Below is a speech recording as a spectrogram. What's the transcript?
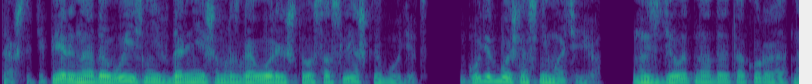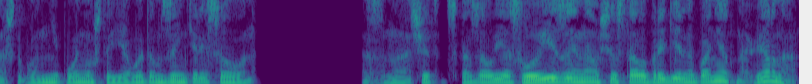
Так что теперь надо выяснить в дальнейшем разговоре, что со слежкой будет. Будет Бочкин снимать ее, но сделать надо это аккуратно, чтобы он не понял, что я в этом заинтересован. «Значит, — сказал я, — с Луизой нам все стало предельно понятно, верно?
